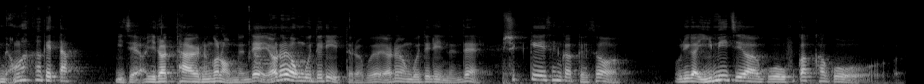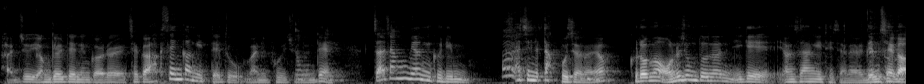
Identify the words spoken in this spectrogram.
명확하게 딱 이제 이렇다는 건 없는데 여러 연구들이 있더라고요. 여러 연구들이 있는데 쉽게 생각해서 우리가 이미지하고 후각하고 아주 연결되는 거를 제가 학생 강의 때도 많이 보여주는데 짜장면 그림 사진을 딱 보잖아요. 그러면 어느 정도는 이게 연상이 되잖아요. 냄새가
